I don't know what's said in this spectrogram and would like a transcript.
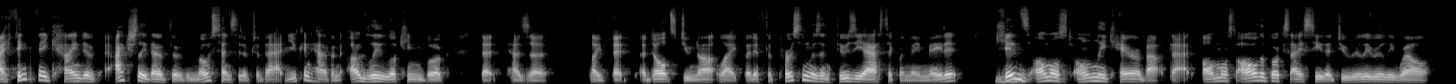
I think they kind of actually they're, they're the most sensitive to that. You can have an ugly looking book that has a like that adults do not like, but if the person was enthusiastic when they made it, Mm-hmm. kids almost only care about that. Almost all the books I see that do really really well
